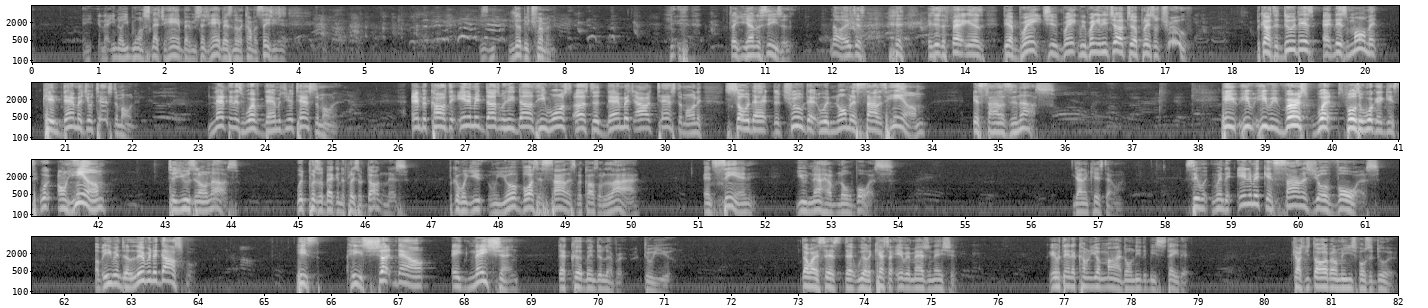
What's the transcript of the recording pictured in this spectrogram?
And, you know, you want to snatch your hand back. You snatch your hand back, it's another conversation. You just, just a little bit trimming. think you a seizure. No, it's just it's just the fact is they're bring she bring we bringing each other to a place of truth. Because to do this at this moment can damage your testimony. Nothing is worth damaging your testimony. And because the enemy does what he does, he wants us to damage our testimony so that the truth that would normally silence him is silencing us. He, he, he reversed what's supposed to work against work on him to use it on us, which puts us back in the place of darkness. Because when you when your voice is silenced because of lie and sin, you now have no voice. Y'all didn't catch that one. See, when the enemy can silence your voice of even delivering the gospel, he's he's shut down a nation that could have been delivered through you. That's why it says that we are to catch every imagination. Everything that comes to your mind don't need to be stated. Because you thought about it, mean you're supposed to do it.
